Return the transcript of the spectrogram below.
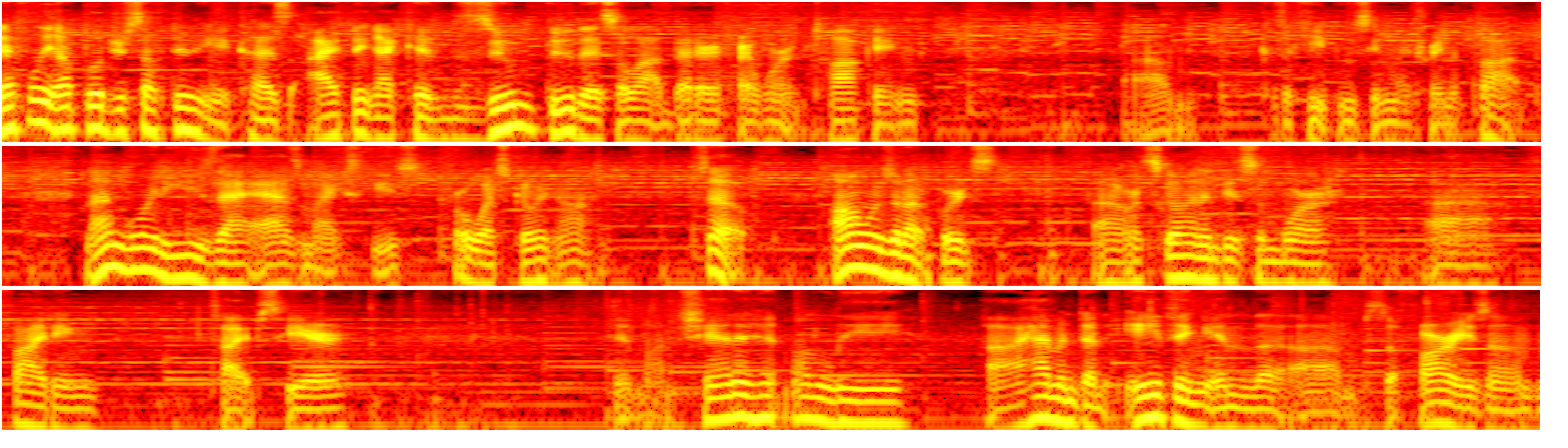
definitely upload yourself doing it, because I think I could zoom through this a lot better if I weren't talking, because um, I keep losing my train of thought. And I'm going to use that as my excuse for what's going on. So, onwards and upwards, uh, let's go ahead and do some more uh, fighting types here. Hitmonchan, Hitmonlee. Uh, I haven't done anything in the um, Safari Zone.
